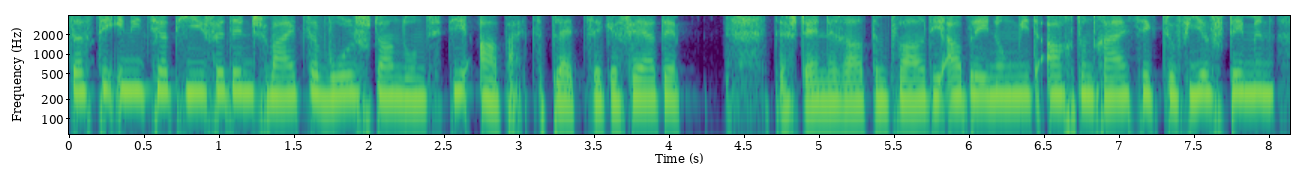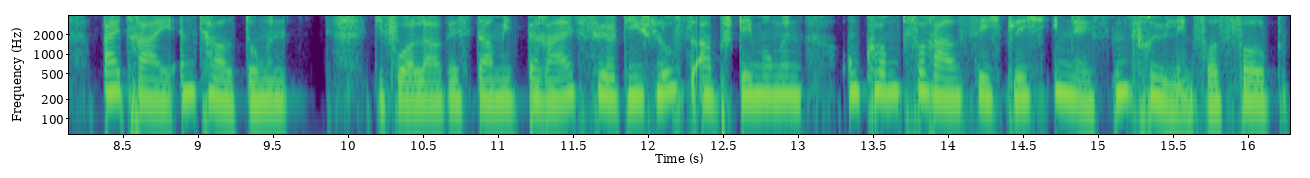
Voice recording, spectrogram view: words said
dass die Initiative den Schweizer Wohlstand und die Arbeitsplätze gefährde. Der Ständerat empfahl die Ablehnung mit 38 zu 4 Stimmen bei drei Enthaltungen. Die Vorlage ist damit bereit für die Schlussabstimmungen und kommt voraussichtlich im nächsten Frühling vors Volk.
